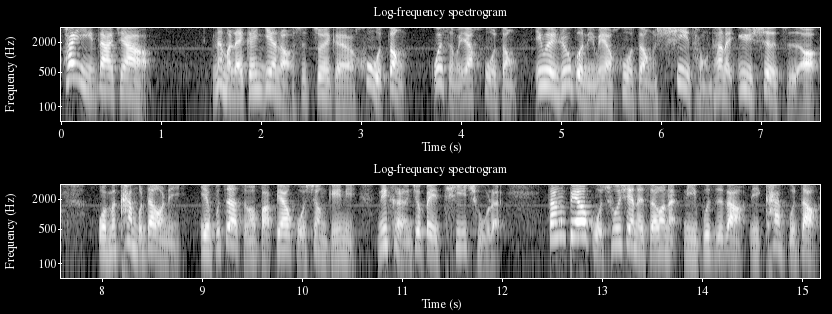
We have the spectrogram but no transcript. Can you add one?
欢迎大家哦，那么来跟叶老师做一个互动。为什么要互动？因为如果你没有互动，系统它的预设值哦。我们看不到你，也不知道怎么把标股送给你，你可能就被剔除了。当标股出现的时候呢，你不知道，你看不到，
